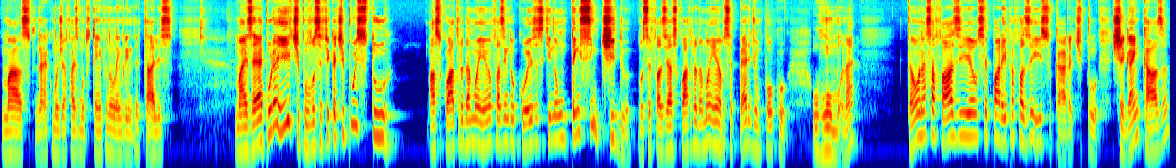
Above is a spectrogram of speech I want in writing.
mas, né, como já faz muito tempo, não lembro em detalhes. Mas é por aí, tipo, você fica tipo Stu, às quatro da manhã fazendo coisas que não tem sentido você fazer às quatro da manhã, você perde um pouco o rumo, né? Então, nessa fase, eu separei para fazer isso, cara. Tipo, chegar em casa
